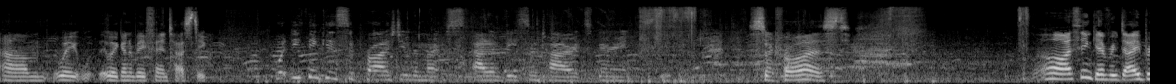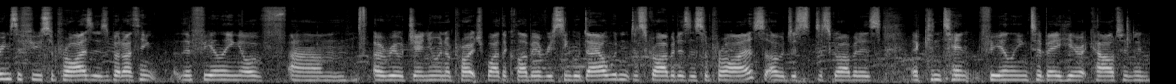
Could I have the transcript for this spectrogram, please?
Um, we, we're going to be fantastic. What do you think has surprised you the most out of this entire experience? Surprised. Oh, I think every day brings a few surprises, but I think the feeling of um, a real genuine approach by the club every single day, I wouldn't describe it as a surprise. I would just describe it as a content feeling to be here at Carlton, and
